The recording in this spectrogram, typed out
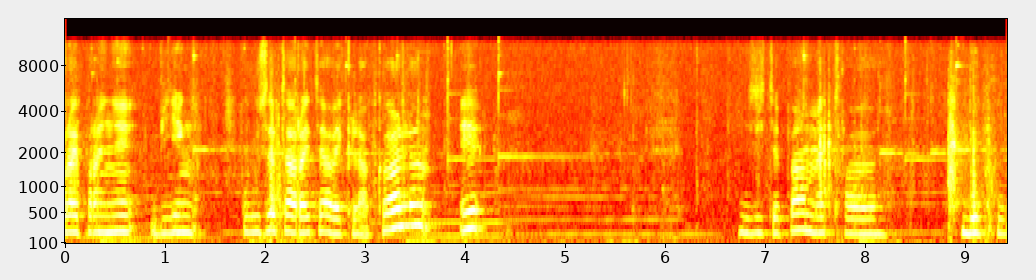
Vous reprenez bien, vous êtes arrêté avec la colle et n'hésitez pas à mettre euh, beaucoup.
